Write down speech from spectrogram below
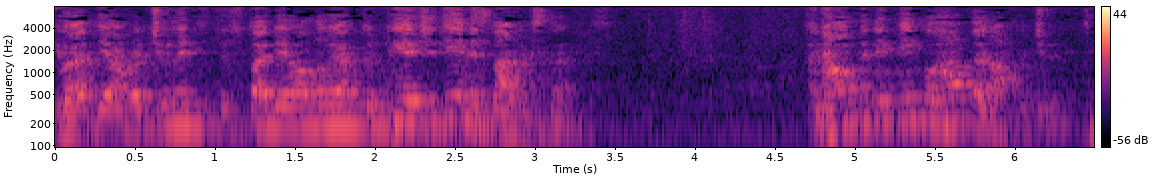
You had the opportunity to study all the way up to PhD in Islamic studies. And how many people have that opportunity?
